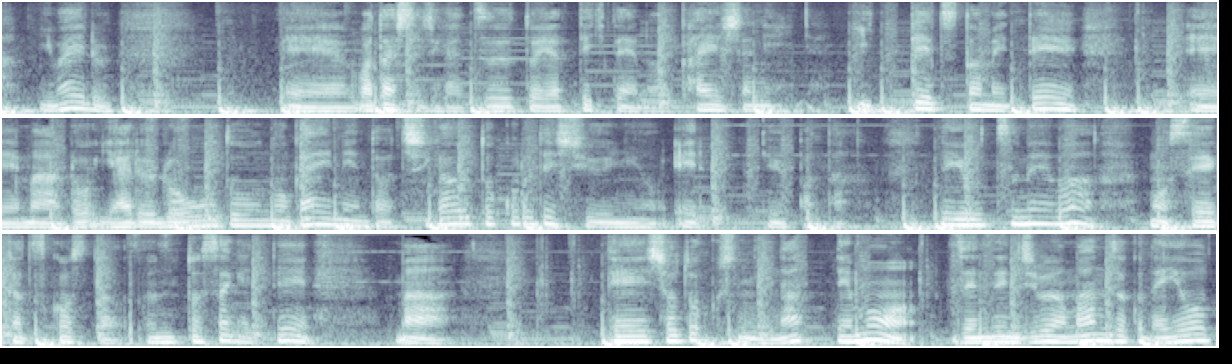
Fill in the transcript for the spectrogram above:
ないわゆる、えー、私たちがずっとやってきたような会社に行って勤めて、えー、まあやる労働の概念とは違うところで収入を得るっていうパターン。で4つ目はもう生活コストをうんと下げてまあ低所得者になっても全然自分は満足だよっ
